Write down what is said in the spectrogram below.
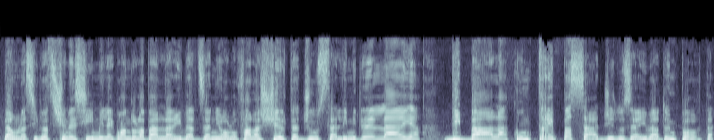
da una situazione simile, quando la palla arriva a Zagnolo, fa la scelta giusta al limite dell'area, di bala, con tre passaggi tu sei arrivato in porta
